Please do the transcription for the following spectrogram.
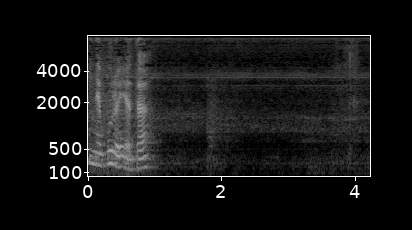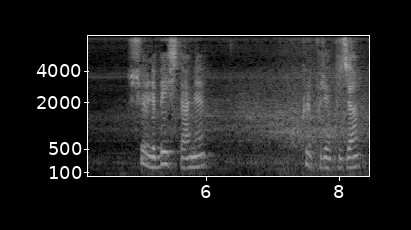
Yine buraya da şöyle 5 tane pırpır yapacağım.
